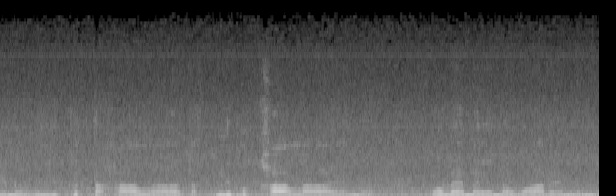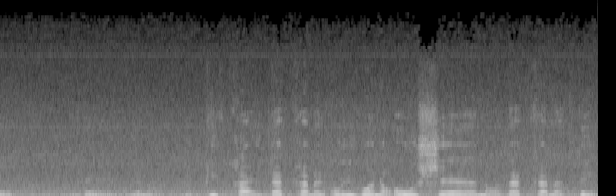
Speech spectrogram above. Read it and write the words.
you know, where you put the hala, the limu kala, and the olena in the water, and then the, the you know, the pikai, that kind of, or you go in the ocean, or that kind of thing.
